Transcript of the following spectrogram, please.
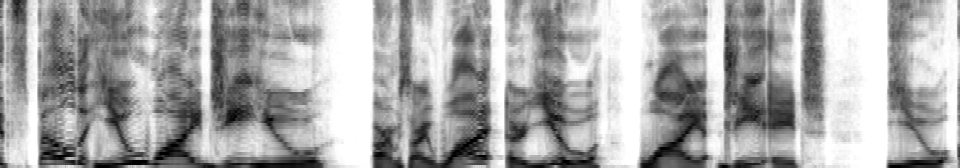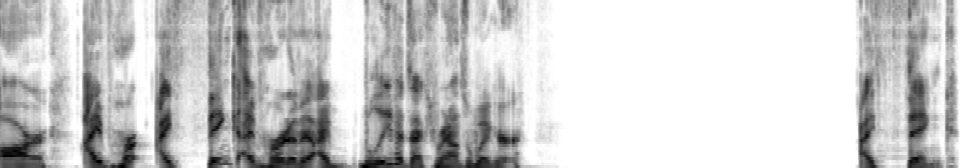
It's spelled U Y G U, or I'm sorry, Y or U Y G H U R. I've heard, I think I've heard of it. I believe it's actually pronounced Wigger. I think.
